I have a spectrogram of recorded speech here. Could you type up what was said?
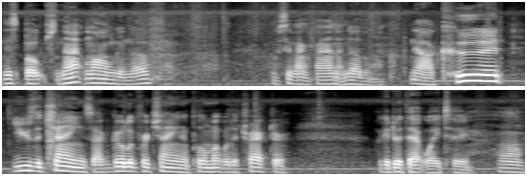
this bolt's not long enough. Let's see if I can find another one. Now I could use a chain, so I could go look for a chain and pull them up with a tractor. We could do it that way too. Um,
